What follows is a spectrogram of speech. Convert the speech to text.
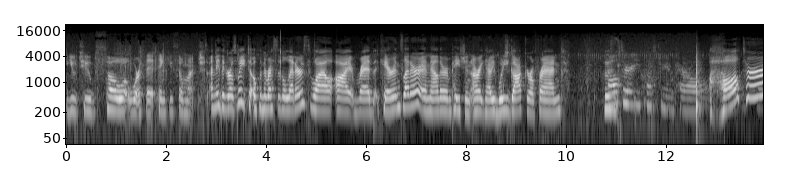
YouTube so worth it. Thank you so much. I made the girls wait to open the rest of the letters while I read Karen's letter and now they're impatient. All right, Gabby, what do you got, girlfriend? Who's Halter equestrian apparel. halter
